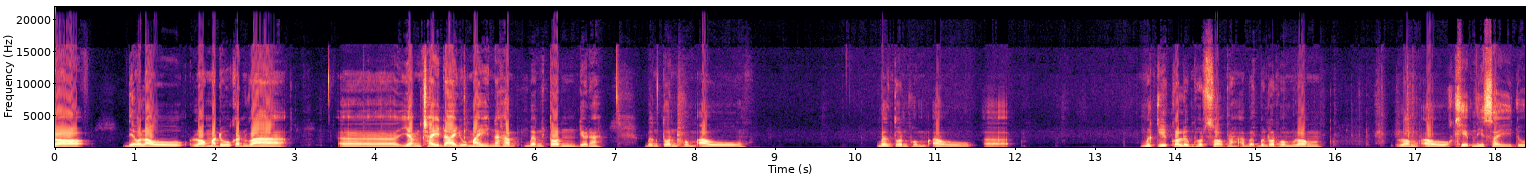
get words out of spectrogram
ก็เดี๋ยวเราลองมาดูกันว่าเอ่อยังใช้ได้อยู่ไหมนะครับ เบื้องต้นเดี๋ยวนะ เบื้องต้นผมเอา เบื้องต้นผมเอาเอ่อเมื่อกี้ก็ลืมทดสอบนะเอาเบื้องต้นผมลองลองเอาเข็มนี้ใส่ดู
